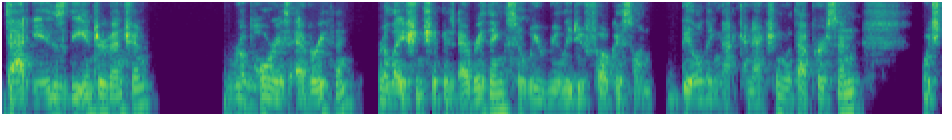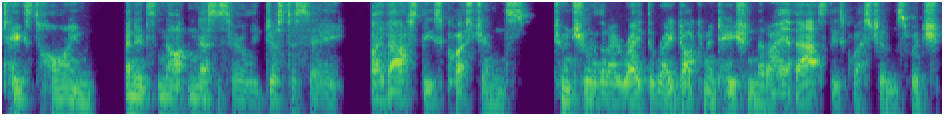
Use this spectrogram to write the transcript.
that is the intervention. Rapport is everything, relationship is everything. So we really do focus on building that connection with that person, which takes time. And it's not necessarily just to say, I've asked these questions to ensure that I write the right documentation that I have asked these questions, which,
